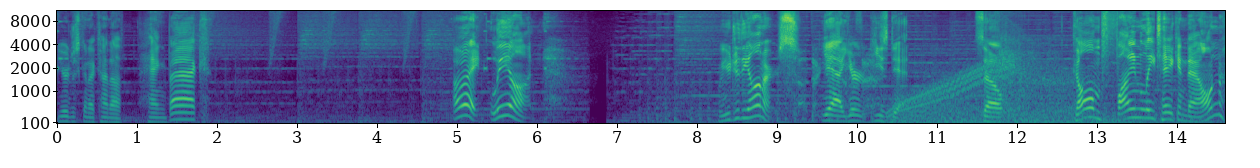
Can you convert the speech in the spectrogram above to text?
you're just gonna kind of hang back. Alright, Leon. Will you do the honors? Yeah, you're he's dead. So, Galm finally taken down.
